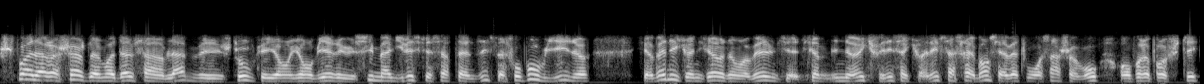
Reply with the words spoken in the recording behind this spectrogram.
je suis pas à la recherche d'un modèle semblable, mais je trouve qu'ils ont, bien réussi, malgré ce que certains disent. Parce qu'il faut pas oublier là, qu'il y avait des chroniqueurs automobiles, qui, comme il y en a un qui finit sa chronique, ça serait bon s'il y avait 300 chevaux, on pourrait profiter.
